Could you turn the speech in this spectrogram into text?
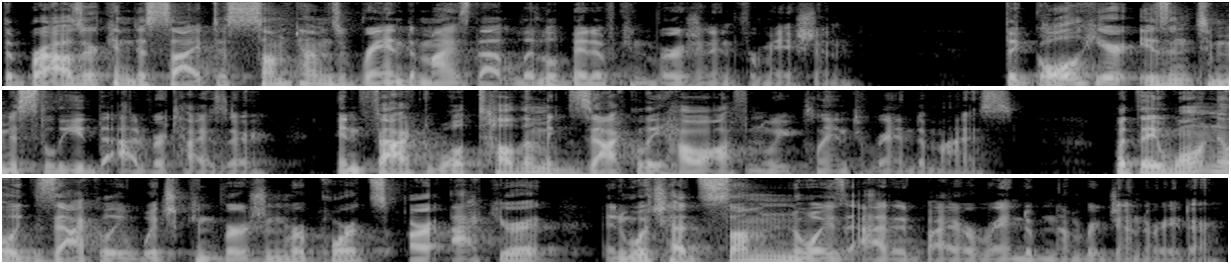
the browser can decide to sometimes randomize that little bit of conversion information. The goal here isn't to mislead the advertiser, in fact, we'll tell them exactly how often we plan to randomize, but they won't know exactly which conversion reports are accurate and which had some noise added by our random number generator.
